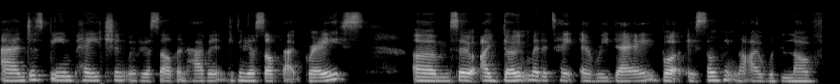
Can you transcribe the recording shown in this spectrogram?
And just being patient with yourself and having giving yourself that grace. Um, so i don't meditate every day but it's something that i would love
